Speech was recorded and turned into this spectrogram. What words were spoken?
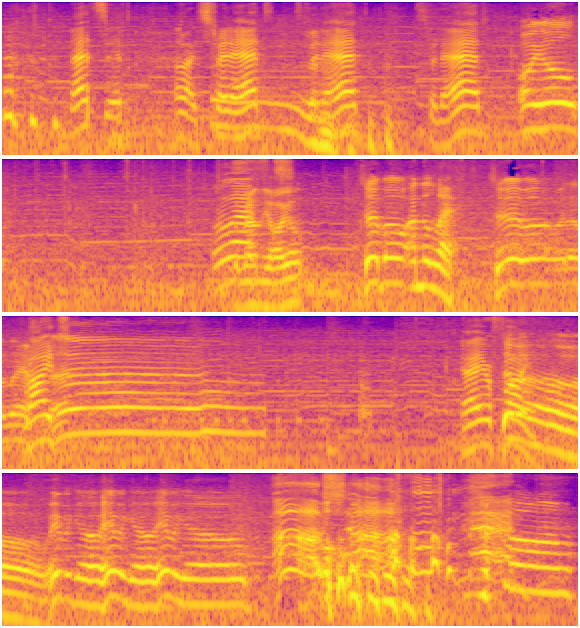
That's it. All right, straight ahead, straight ahead, straight ahead. oil. Left. Around the oil. Turbo and the left. Turbo and the left. Right. Ah. Yeah, you're fine. Turbo. Here we go. Here we go. Here we go. Oh, shut Oh, man. Oh,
